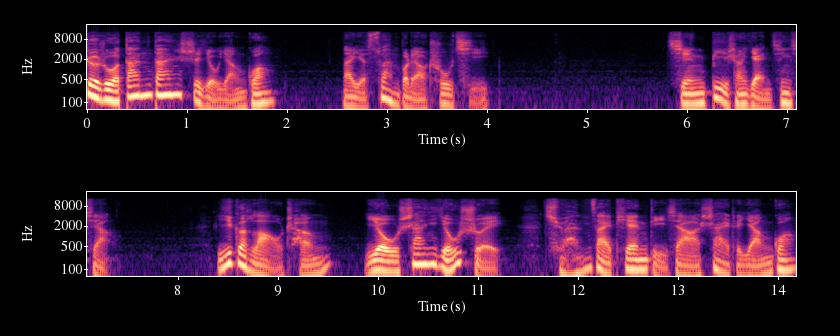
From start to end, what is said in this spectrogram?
设若单单是有阳光，那也算不了出奇。请闭上眼睛想，一个老城，有山有水，全在天底下晒着阳光，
